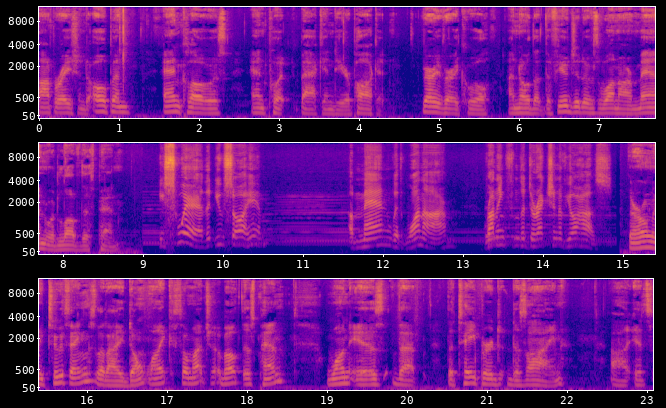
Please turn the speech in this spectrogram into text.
operation to open and close and put back into your pocket. Very, very cool. I know that the Fugitives one-armed man would love this pen. You swear that you saw him? A man with one arm running from the direction of your house. There are only two things that I don't like so much about this pen. One is that the tapered design, uh, it's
